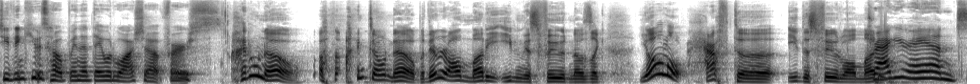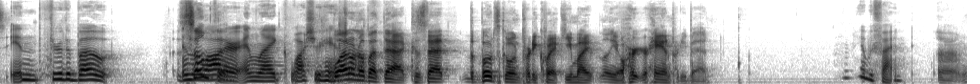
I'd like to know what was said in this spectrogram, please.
do you think he was hoping that they would wash up first? I don't know. I don't know. But they were all muddy eating this food, and I was like, y'all don't have to eat this food while muddy. Drag your hand in through the boat in the water and like wash your hands. well, I don't know about that because that the boat's going pretty quick. You might you know hurt your hand pretty bad. You'll be fine. Um,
